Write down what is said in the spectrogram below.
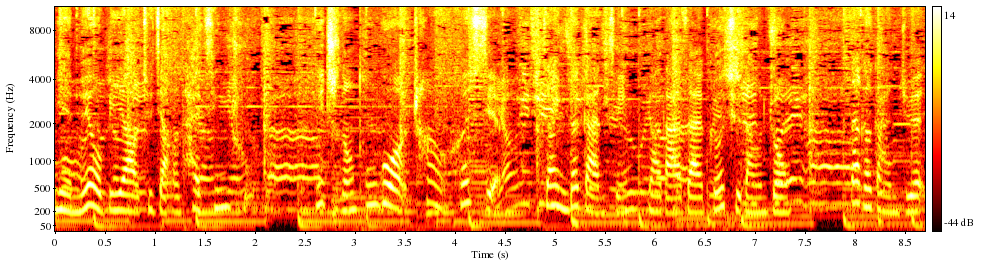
你也没有必要去讲得太清楚，你只能通过唱和写，将你的感情表达在歌曲当中。那个感觉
